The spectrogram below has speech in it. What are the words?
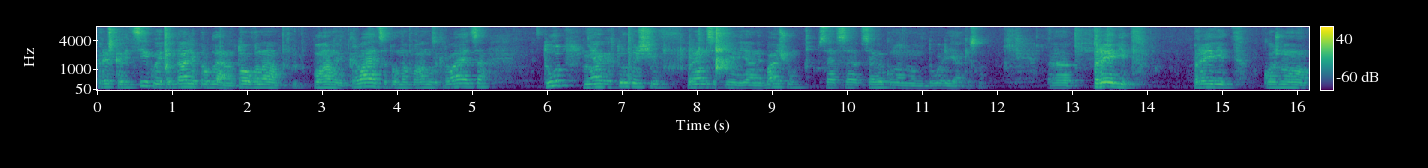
кришка відсіку і так далі проблеми. То вона погано відкривається, то вона погано закривається. Тут ніяких труднощів, в принципі, я не бачу. Все, все, все виконано доволі якісно. Е, Привід, привід кожного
